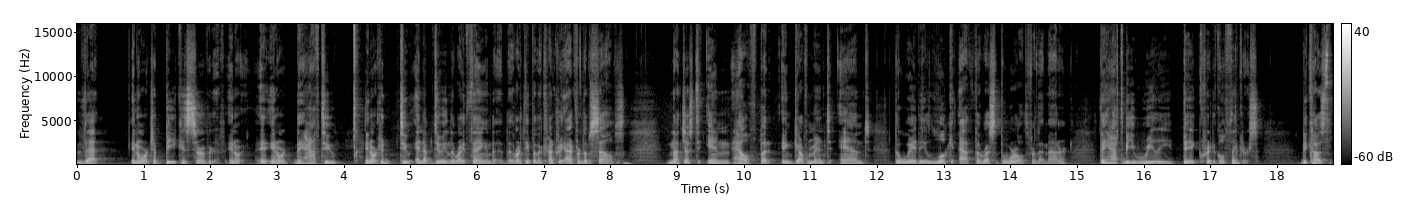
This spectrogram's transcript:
that, in order to be conservative, in, in order they have to, in order to, to end up doing the right thing, the, the right thing for the country and for themselves, not just in health but in government and the way they look at the rest of the world, for that matter, they have to be really big critical thinkers, because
